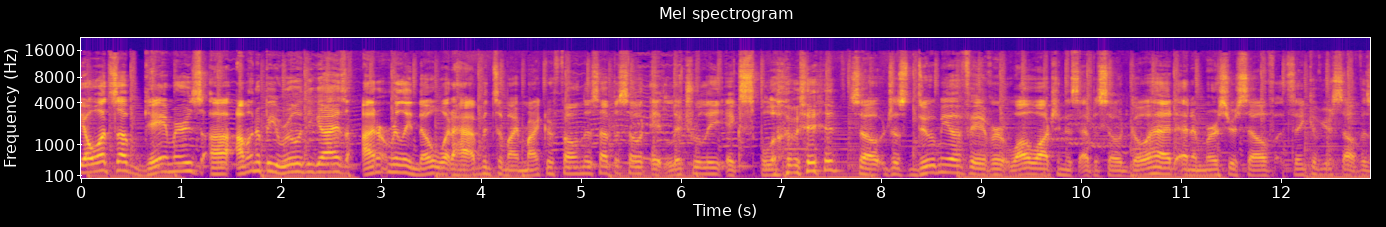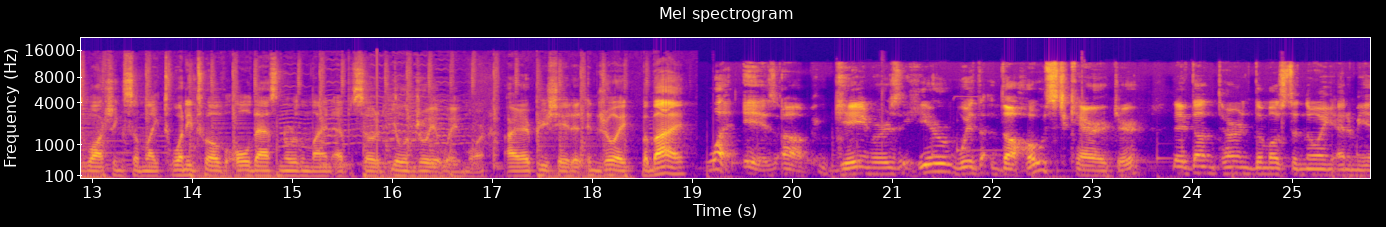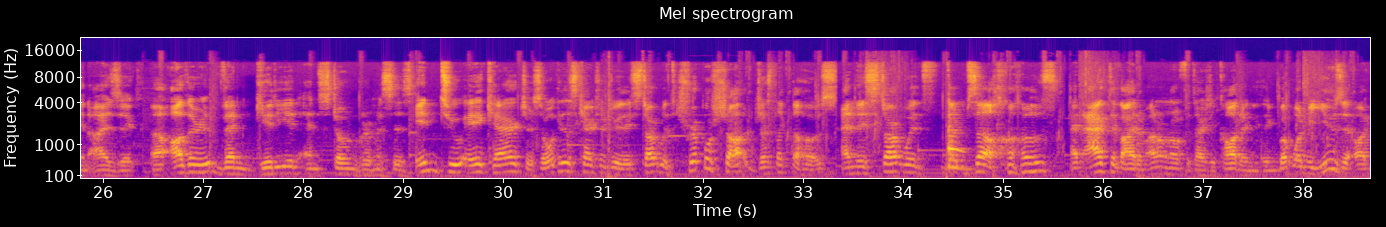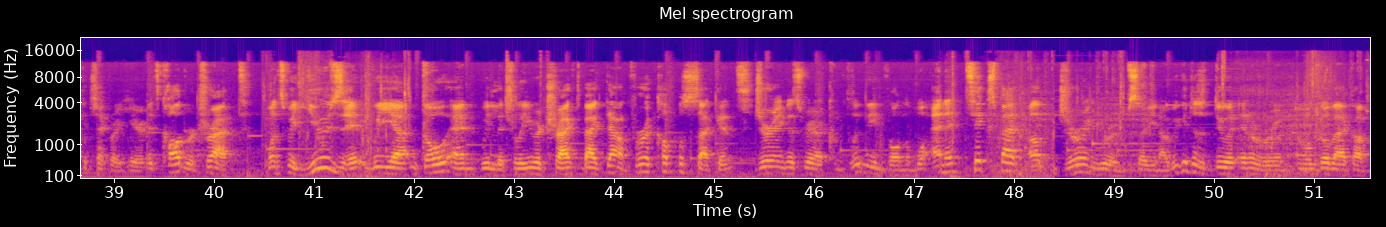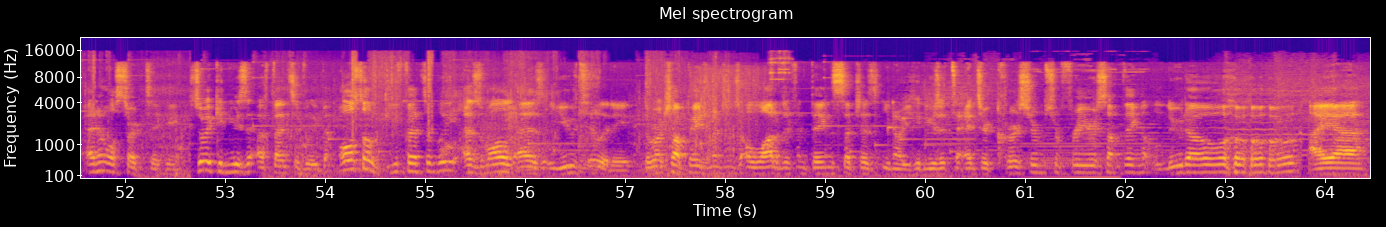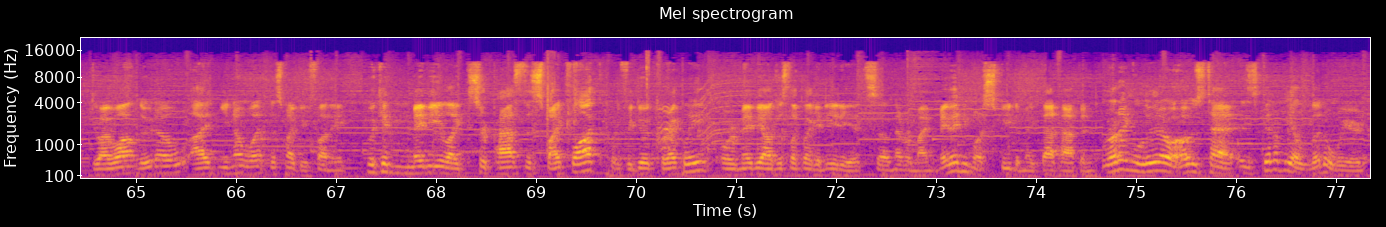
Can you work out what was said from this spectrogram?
Yo, what's up, gamers? Uh, I'm gonna be real with you guys. I don't really know what happened to my microphone this episode. It literally exploded. so just do me a favor while watching this episode. Go ahead and immerse yourself. Think of yourself as watching some like 2012 old ass Northernlion episode. You'll enjoy it way more. I appreciate it. Enjoy. Bye bye. What is up, gamers? Here with the host character they've done turned the most annoying enemy in Isaac, uh, other than Gideon and Stone Grimaces, into a character. So what can this character do? They start with triple shot, just like the host, and they start with themselves. An active item, I don't know if it's actually called anything, but when we use it, oh, I can check right here. It's called retract. Once we use it, we uh, go and we literally retract back down for a couple seconds. During this, we are completely invulnerable, and it ticks back up during rooms. So, you know, we could just do it in a room, and we'll go back up, and it will start ticking. So we can use it offensively offensively, but also defensively, as well as utility. The workshop page mentions a lot of different things, such as, you know, you can use it to enter curse rooms for free or something. Ludo. I, uh, do I want Ludo? I, you know what? This might be funny. We can maybe, like, surpass the spike block if we do it correctly, or maybe I'll just look like an idiot, so never mind. Maybe I need more speed to make that happen. Running Ludo host hat is gonna be a little weird.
